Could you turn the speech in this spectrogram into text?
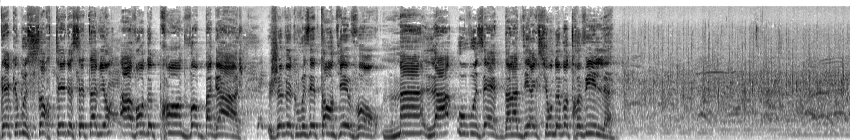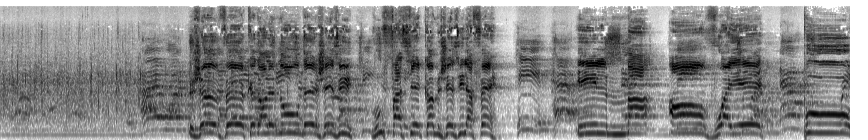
Dès que vous sortez de cet avion, avant de prendre vos bagages, je veux que vous étendiez vos mains là où vous êtes, dans la direction de votre ville. Je veux que dans le nom de Jésus, vous fassiez comme Jésus l'a fait. Il m'a envoyé pour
